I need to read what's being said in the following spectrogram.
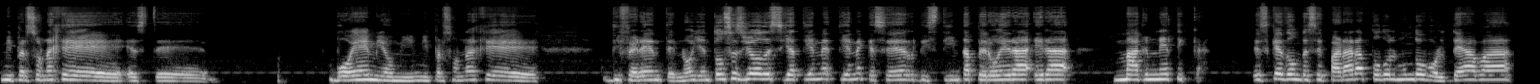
mi personaje este, bohemio, mi, personaje diferente, ¿no? Y entonces yo decía, tiene, tiene que ser distinta, pero era, era magnética. Es que donde se parara todo el mundo volteaba,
